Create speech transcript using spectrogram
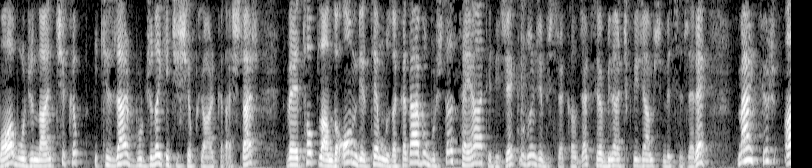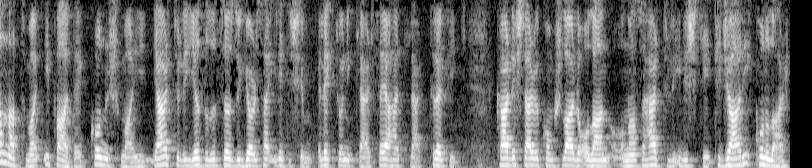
Boğa burcundan çıkıp İkizler burcuna geçiş yapıyor arkadaşlar ve toplamda 11 Temmuz'a kadar bu burçta seyahat edecek. Uzunca bir süre kalacak. Sebebini açıklayacağım şimdi sizlere. Merkür anlatma, ifade, konuşma, her türlü yazılı, sözlü, görsel iletişim, elektronikler, seyahatler, trafik, kardeşler ve komşularla olan ondan sonra her türlü ilişki, ticari konular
